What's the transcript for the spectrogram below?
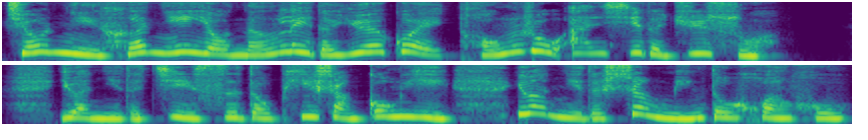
求你和你有能力的约柜同入安息的居所。愿你的祭司都披上公义，愿你的圣名都欢呼。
